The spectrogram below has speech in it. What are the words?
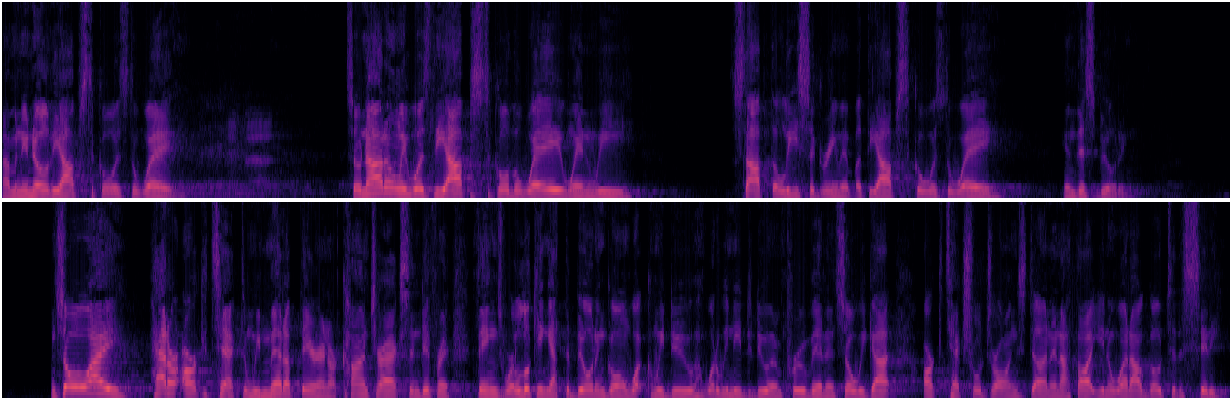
How many know the obstacle is the way? So, not only was the obstacle the way when we stopped the lease agreement, but the obstacle was the way in this building. And so I had our architect and we met up there and our contracts and different things. We're looking at the building going, what can we do? What do we need to do to improve it? And so we got architectural drawings done. And I thought, you know what? I'll go to the city.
